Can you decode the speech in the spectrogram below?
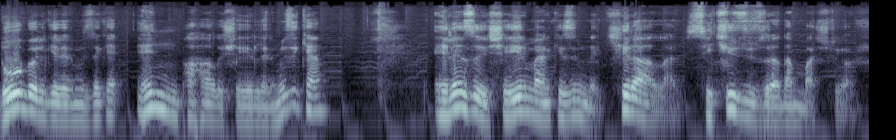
Doğu bölgelerimizdeki en pahalı şehirlerimiz iken Elazığ şehir merkezinde kiralar 800 liradan başlıyor.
